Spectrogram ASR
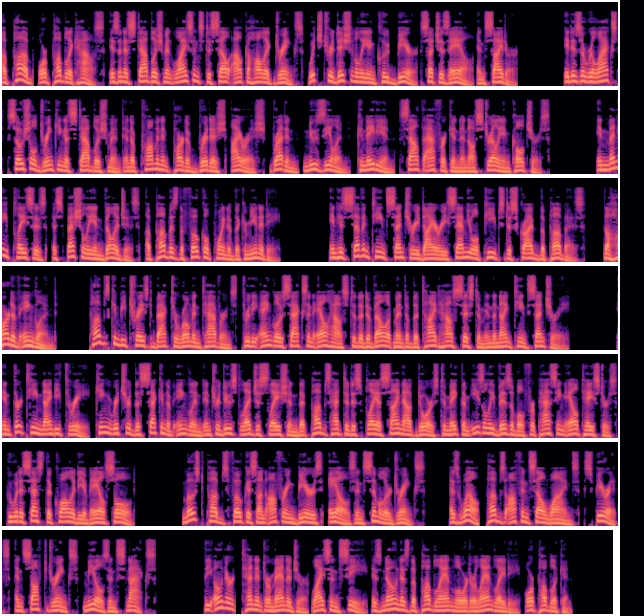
A pub, or public house, is an establishment licensed to sell alcoholic drinks, which traditionally include beer such as ale and cider. It is a relaxed, social drinking establishment and a prominent part of British, Irish, Breton, New Zealand, Canadian, South African and Australian cultures. In many places, especially in villages, a pub is the focal point of the community. In his 17th-century diary Samuel Pepys described the pub as the heart of England. Pubs can be traced back to Roman taverns, through the Anglo-Saxon alehouse to the development of the tied house system in the 19th century. In 1393, King Richard II of England introduced legislation that pubs had to display a sign outdoors to make them easily visible for passing ale tasters, who would assess the quality of ale sold. Most pubs focus on offering beers, ales and similar drinks. As well, pubs often sell wines, spirits, and soft drinks, meals and snacks. The owner, tenant or manager licensee is known as the pub landlord or landlady, or publican.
